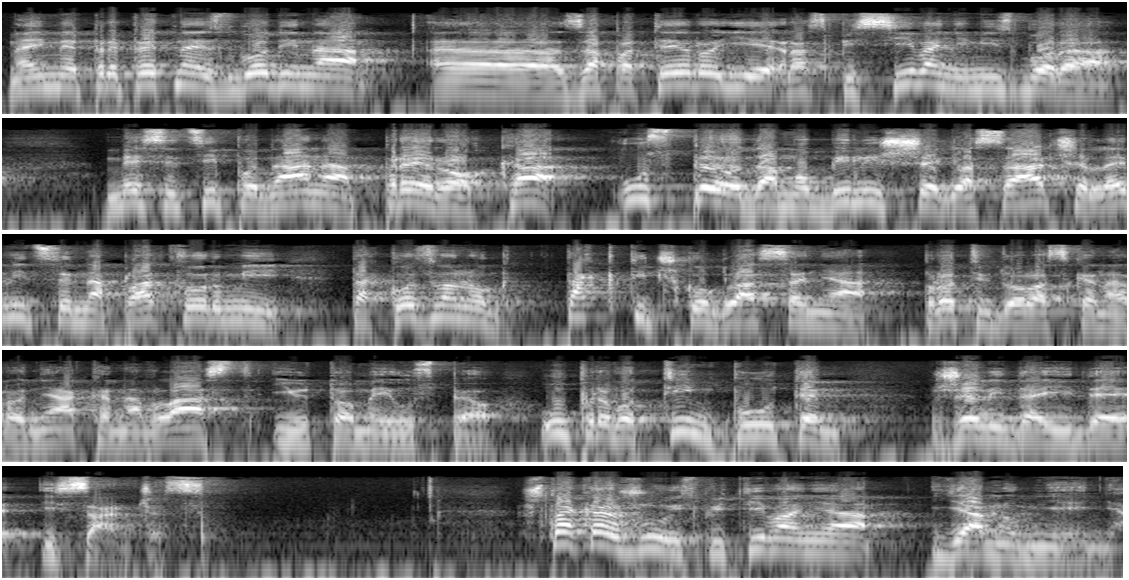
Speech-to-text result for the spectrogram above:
Naime, pre 15 godina e, Zapatero je raspisivanjem izbora mjesec i po dana pre roka uspeo da mobiliše glasače levice na platformi takozvanog taktičkog glasanja protiv dolaska narodnjaka na vlast i u tome je uspeo. Upravo tim putem želi da ide i Sanchez. Šta kažu ispitivanja javnog mnjenja?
